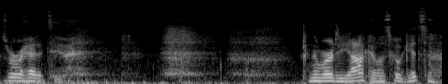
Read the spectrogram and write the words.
is where we're headed to. In the words of Jocko, let's go get some.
